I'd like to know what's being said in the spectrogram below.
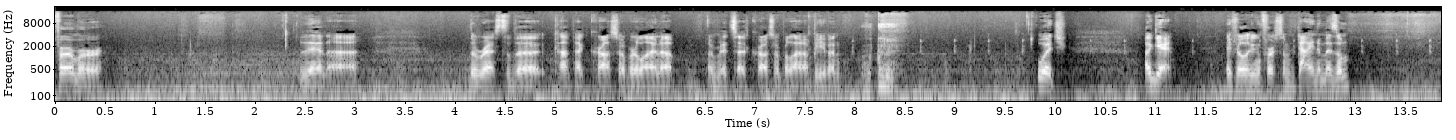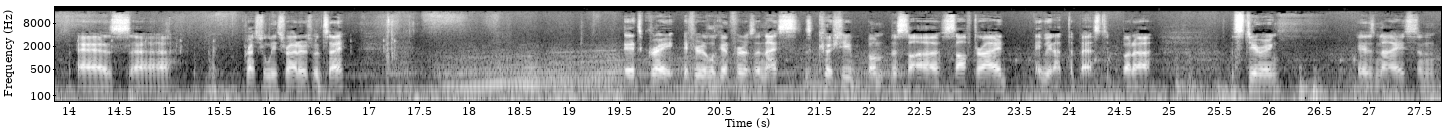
firmer than uh, the rest of the compact crossover lineup or midsize crossover lineup even which again if you're looking for some dynamism as uh, press release writers would say it's great. If you're looking for just a nice cushy bump uh, soft ride maybe not the best but uh, the steering is nice and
